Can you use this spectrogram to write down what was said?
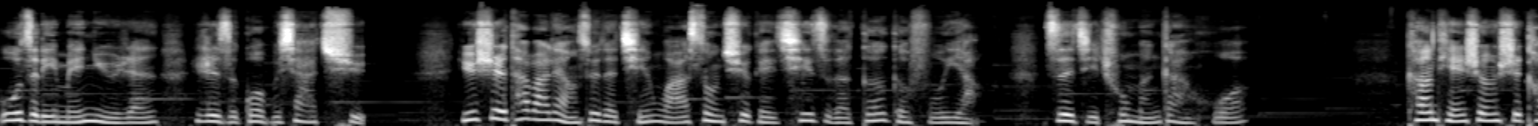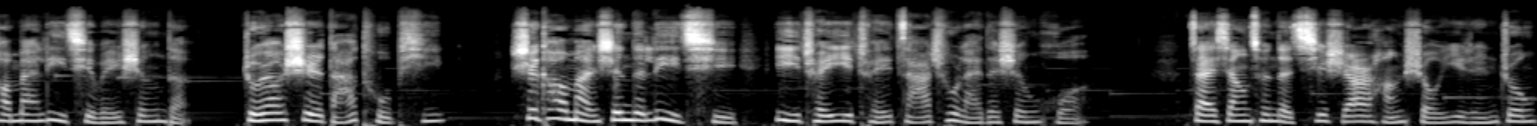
屋子里没女人，日子过不下去。于是他把两岁的秦娃送去给妻子的哥哥抚养，自己出门干活。康田生是靠卖力气为生的，主要是打土坯，是靠满身的力气一锤一锤砸出来的生活。在乡村的七十二行手艺人中，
